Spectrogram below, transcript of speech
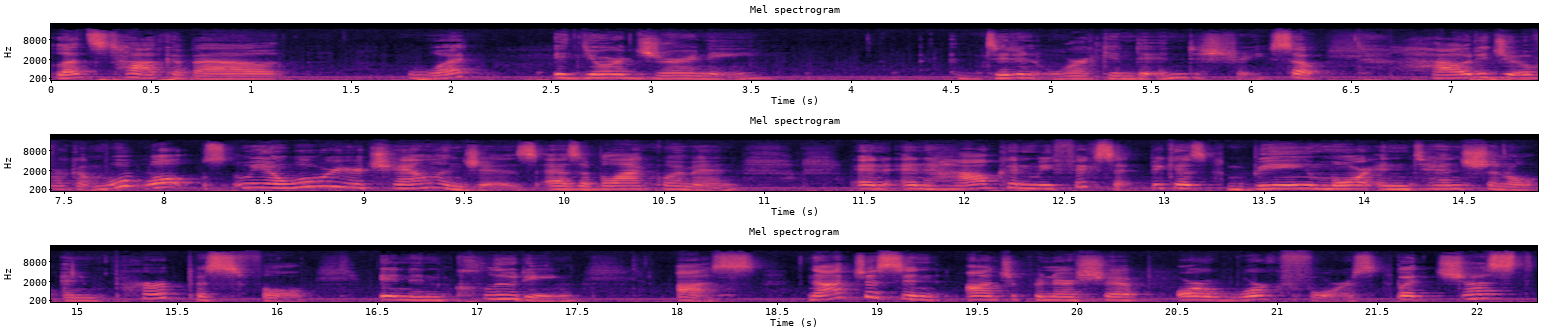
Let's talk about what in your journey didn't work in the industry. So, how did you overcome? What, what you know? What were your challenges as a black woman, and and how can we fix it? Because being more intentional and purposeful in including us, not just in entrepreneurship or workforce, but just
